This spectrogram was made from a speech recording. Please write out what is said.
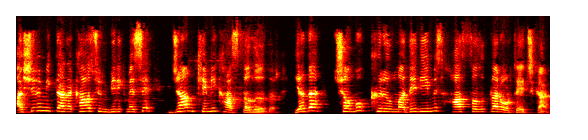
aşırı miktarda kalsiyum birikmesi cam kemik hastalığıdır ya da çabuk kırılma dediğimiz hastalıklar ortaya çıkar.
